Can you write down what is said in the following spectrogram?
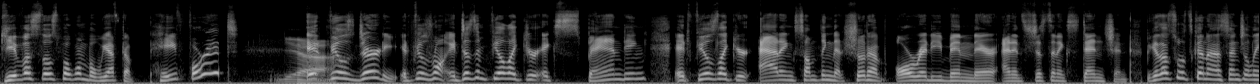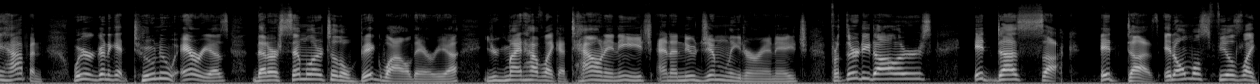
give us those Pokemon, but we have to pay for it. Yeah. It feels dirty. It feels wrong. It doesn't feel like you're expanding. It feels like you're adding something that should have already been there and it's just an extension. Because that's what's going to essentially happen. We're going to get two new areas that are similar to the Big Wild area. You might have like a town in each and a new gym leader in each. For $30, it does suck. It does. It almost feels like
